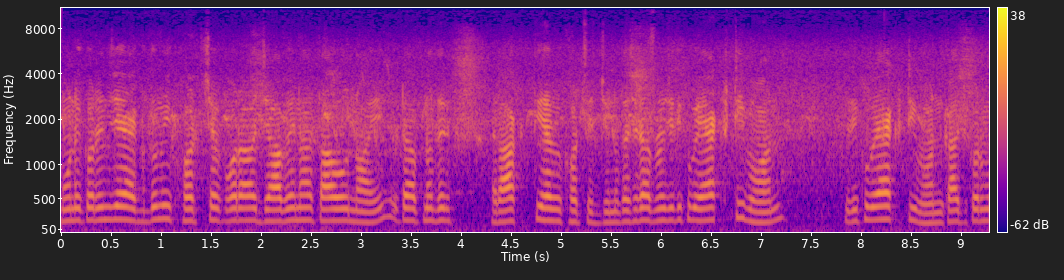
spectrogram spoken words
মনে করেন যে একদমই খরচা করা যাবে না, তাও নয়। এটা আপনাদের রাখতে হবে খরচের জন্য। তাছাড়া আপনারা যদি খুব অ্যাক্টিভ হন যদি খুব অ্যাক্টিভ হন, কাজকর্ম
